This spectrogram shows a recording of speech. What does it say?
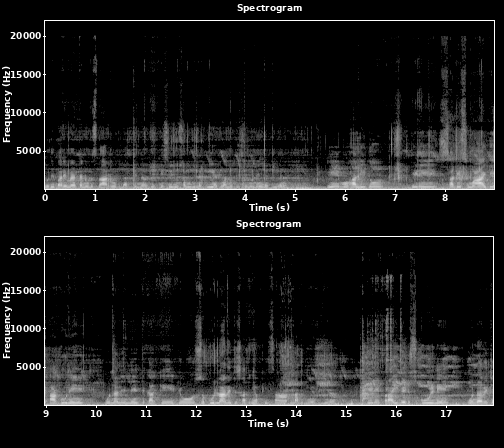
ਉਹਦੇ ਬਾਰੇ ਮੈਂ ਤੁਹਾਨੂੰ ਵਿਸਤਾਰ ਰੂਪ ਦੱਸ ਦਿੰਦਾ ਕਿ ਕਿਸੇ ਨੂੰ ਸਮਝ ਲੱਗੀ ਹੈ, ਤੁਹਾਨੂੰ ਕਿਸੇ ਨੂੰ ਨਹੀਂ ਲੱਗੀ, ਹੈ ਨਾ? ਇਹ ਮੋਹਾਲੀ ਤੋਂ ਜਿਹੜੇ ਸਾਡੇ ਸਮਾਜ ਦੇ ਆਗੂ ਨੇ, ਉਹਨਾਂ ਨੇ ਮਿਹਨਤ ਕਰਕੇ ਜੋ ਸਕੂਲਾਂ ਵਿੱਚ ਸਾਡੀਆਂ ਫੀਸਾਂ ਲੱਗਦੀਆਂ ਸੀਗੀਆਂ, ਜਿਹੜੇ ਪ੍ਰਾਈਵੇਟ ਸਕੂਲ ਨੇ, ਉਹਨਾਂ ਵਿੱਚ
